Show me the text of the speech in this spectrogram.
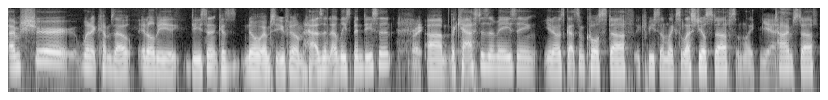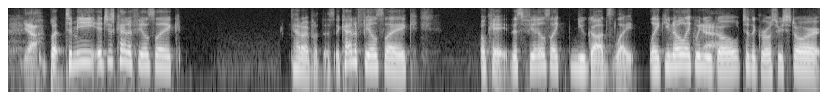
I'm sure when it comes out, it'll be decent because no MCU film hasn't at least been decent. Right. Um, the cast is amazing. You know, it's got some cool stuff. It could be some like celestial stuff, some like Yes. time stuff. Yeah. But to me, it just kind of feels like. How do I put this? It kind of feels like, okay, this feels like New God's Light. Like you know, like when you go to the grocery store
